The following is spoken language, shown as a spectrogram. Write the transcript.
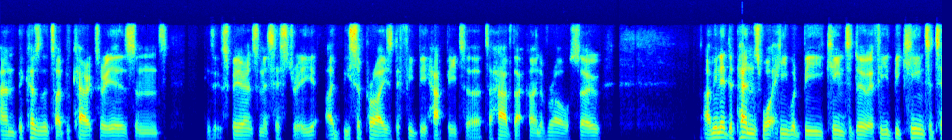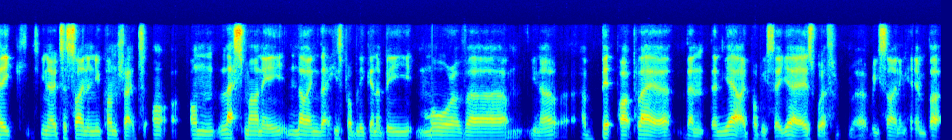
And because of the type of character he is and his experience and his history, I'd be surprised if he'd be happy to to have that kind of role. So I mean, it depends what he would be keen to do. If he'd be keen to take, you know, to sign a new contract on, on less money, knowing that he's probably going to be more of a, you know, a bit part player, then then yeah, I'd probably say yeah, it is worth uh, re-signing him. But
